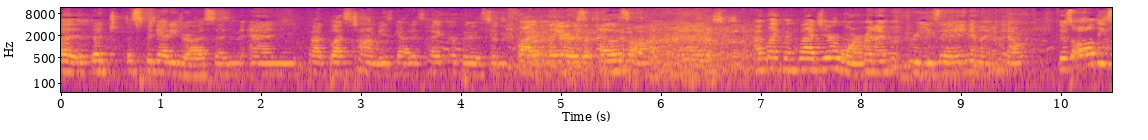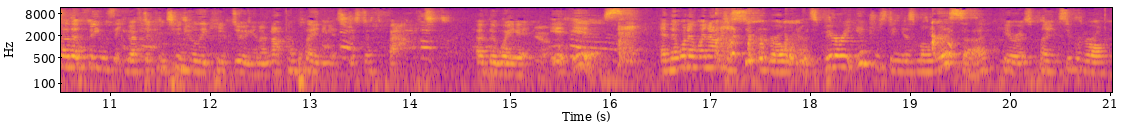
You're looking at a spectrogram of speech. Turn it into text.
a, a, a spaghetti dress, and, and God bless Tom, he's got his hiker boots and five layers of clothes on. And I'm like, I'm glad you're warm, and I'm freezing, and I, you know, there's all these other things that you have to continually keep doing, and I'm not complaining. It's just a fact of the way it, it is. And then when I went out to Supergirl, what was very interesting is Melissa here is playing Supergirl.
